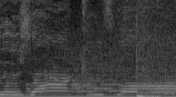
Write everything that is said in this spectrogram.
Cause I can fly.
